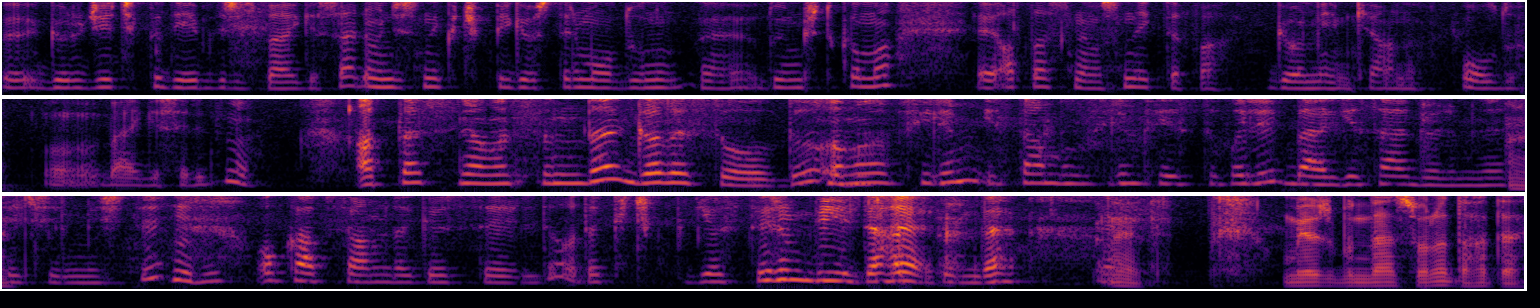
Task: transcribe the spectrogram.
e, görücüye çıktı diyebiliriz belgesel. Öncesinde küçük bir gösterim olduğunu e, duymuştuk ama e, Atlas Sineması'nda ilk defa görme imkanı oldu e, belgeseli değil mi? Atlas sinemasında galası oldu ama film İstanbul Film Festivali belgesel bölümüne seçilmişti. O kapsamda gösterildi. O da küçük bir gösterim değildi Evet. aslında. Evet. Umuyoruz bundan sonra daha da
